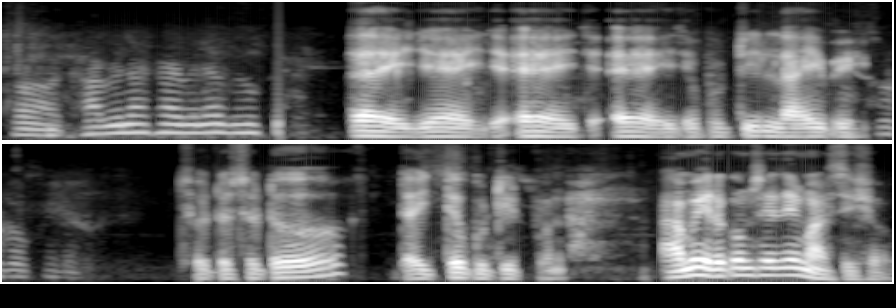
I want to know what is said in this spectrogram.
হ্যাঁ খাবি না খাবি না এই যে এই যে এই যে এই যে পুটির লাইভে ছোট ছোট দায়িত্ব পুটির পোনা। আমি এরকম সাইজে মারছি সব।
